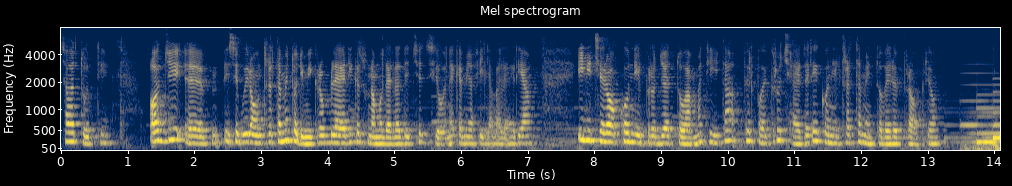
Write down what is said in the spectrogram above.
Ciao a tutti, oggi eh, eseguirò un trattamento di microblading su una modella d'eccezione che è mia figlia Valeria. Inizierò con il progetto a matita per poi procedere con il trattamento vero e proprio.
